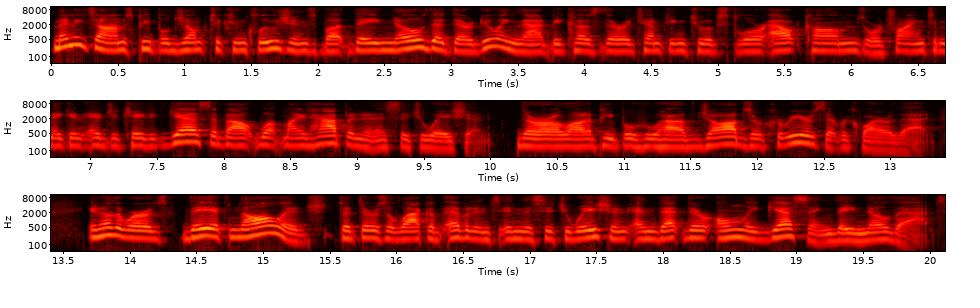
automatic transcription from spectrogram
Many times people jump to conclusions, but they know that they're doing that because they're attempting to explore outcomes or trying to make an educated guess about what might happen in a situation. There are a lot of people who have jobs or careers that require that. In other words, they acknowledge that there's a lack of evidence in the situation and that they're only guessing. They know that.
